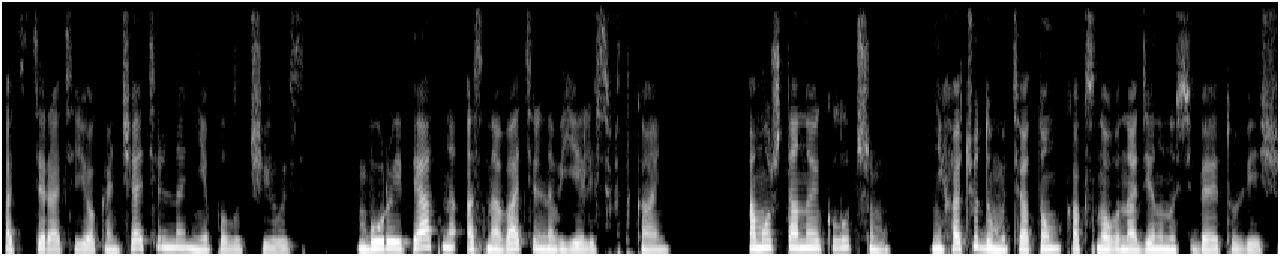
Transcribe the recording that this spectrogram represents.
Отстирать ее окончательно не получилось. Бурые пятна основательно въелись в ткань. А может, оно и к лучшему. Не хочу думать о том, как снова надену на себя эту вещь.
